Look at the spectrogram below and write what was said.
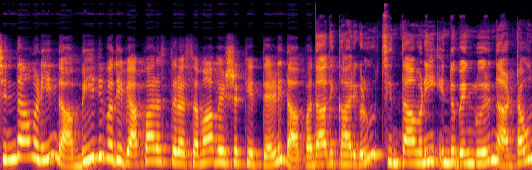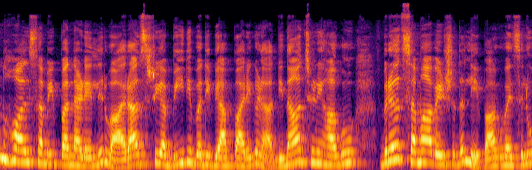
ಚಿಂತಾಮಣಿಯಿಂದ ಬೀದಿ ಬದಿ ವ್ಯಾಪಾರಸ್ಥರ ಸಮಾವೇಶಕ್ಕೆ ತೆರಳಿದ ಪದಾಧಿಕಾರಿಗಳು, ಚಿಂತಾಮಣಿ ಇಂದು ಬೆಂಗಳೂರಿನ ಟೌನ್ ಹಾಲ್ ಸಮೀಪ ನಡೆಯಲಿರುವ ರಾಷ್ಟ್ರೀಯ ಬೀದಿ ಬದಿ ವ್ಯಾಪಾರಿಗಳ ದಿನಾಚರಣೆ ಹಾಗೂ ಬೃಹತ್ ಸಮಾವೇಶದಲ್ಲಿ ಭಾಗವಹಿಸಲು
